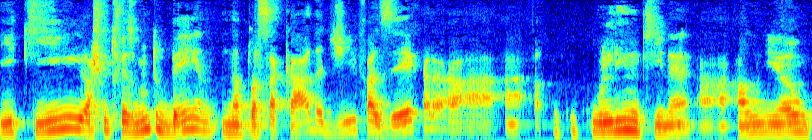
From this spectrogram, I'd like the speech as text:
e que acho que tu fez muito bem na tua sacada de fazer, cara, a, a, o link, né, a, a, união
